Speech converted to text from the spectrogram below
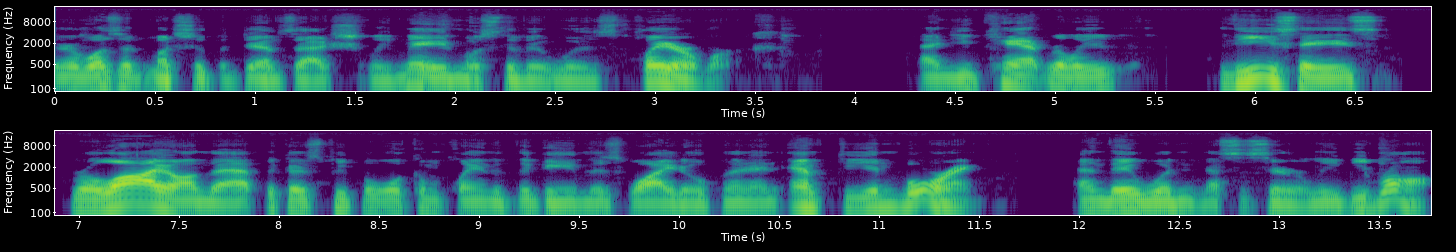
there wasn't much that the devs actually made. Most of it was player work. And you can't really, these days, rely on that because people will complain that the game is wide open and empty and boring. And they wouldn't necessarily be wrong.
